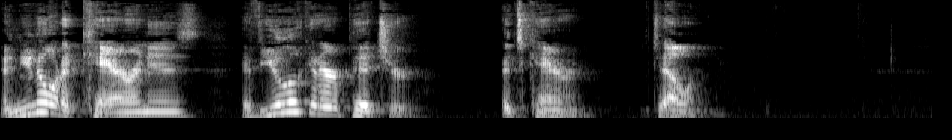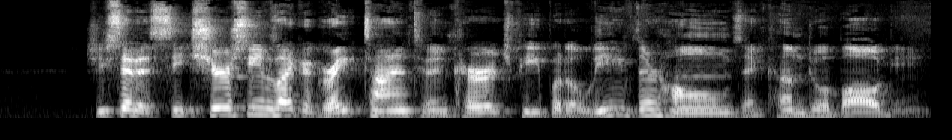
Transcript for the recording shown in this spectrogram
And you know what a Karen is? If you look at her picture, it's Karen. Telling you. She said it sure seems like a great time to encourage people to leave their homes and come to a ball game.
